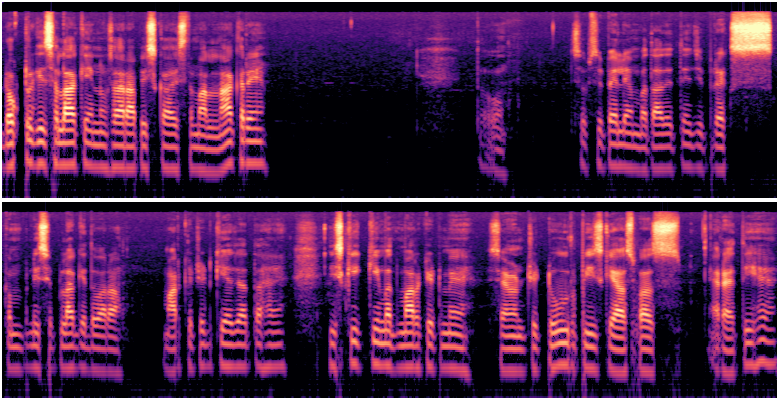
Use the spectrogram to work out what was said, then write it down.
डॉक्टर की सलाह के अनुसार आप इसका इस्तेमाल ना करें। तो सबसे पहले हम बता देते हैं जिप्रेक्स कंपनी सिप्ला के द्वारा मार्केटेड किया जाता है। इसकी कीमत मार्केट में सेवेंटी टू रुपीज़ के आसपास रहती है।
